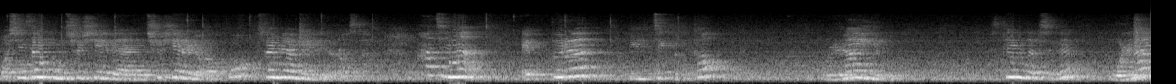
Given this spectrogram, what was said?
뭐 신상품 출시에 대한 출시를 열었고 설명회를 열었어요. 하지만 애플은 일찍부터 온라인으로 스티븐 잡스는 온라인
